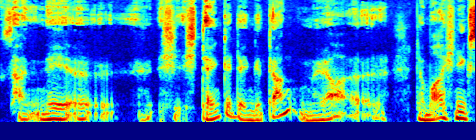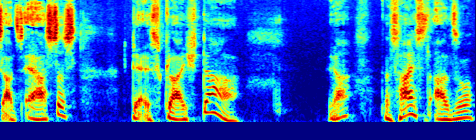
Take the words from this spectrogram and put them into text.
Sagen, nee, äh, ich, ich denke den Gedanken, ja. Da mache ich nichts als erstes, der ist gleich da. Ja, das heißt also,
